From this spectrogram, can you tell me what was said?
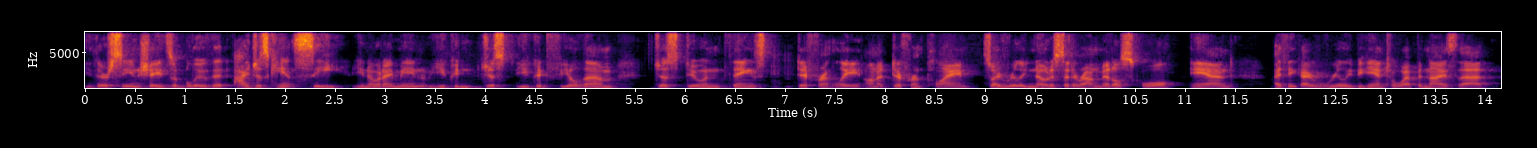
they're seeing shades of blue that I just can't see. You know what I mean? You can just, you could feel them just doing things differently on a different plane. So I really noticed it around middle school. And I think I really began to weaponize that,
